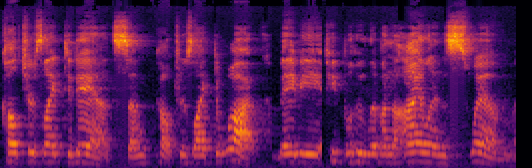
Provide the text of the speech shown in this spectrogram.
cultures like to dance. Some cultures like to walk. Maybe people who live on the islands swim.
